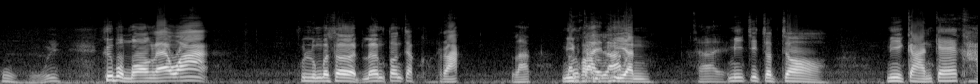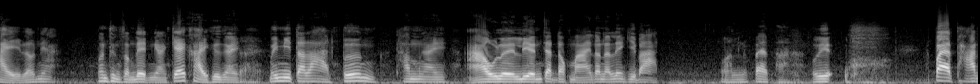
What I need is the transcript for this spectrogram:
โอ้โหคือผมมองแล้วว่า คุณลุงประเสริฐเริ่มต้นจากรัก รักมีความตั้งใจรักเพียรใช่มีจิตจดจ่อมีการแก้ไขแล้วเนี่ย มันถึงสำเร็จไงแก้ไขคือไงใช่ไม่มีตลาดปึ้งทำไงเอาเลยเรียนจัดดอกไม้ตอนนั้นเรียนกี่บาทวันแปดพันเรียนแปดพัน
